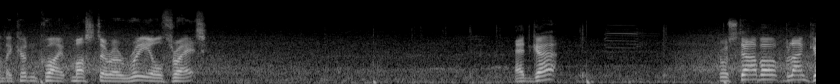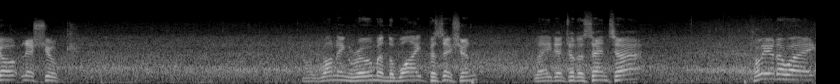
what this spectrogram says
Well, they couldn't quite muster a real threat. Edgar. Gustavo Blanco Leschuk. A running room in the wide position. Played into the centre. Cleared away.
